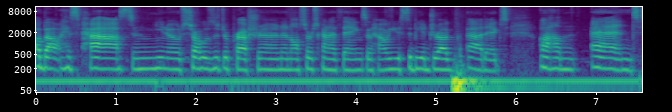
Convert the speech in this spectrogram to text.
about his past and, you know, struggles with depression and all sorts of kind of things and how he used to be a drug addict. Um and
